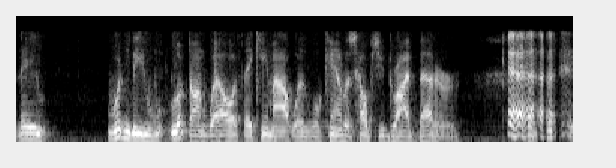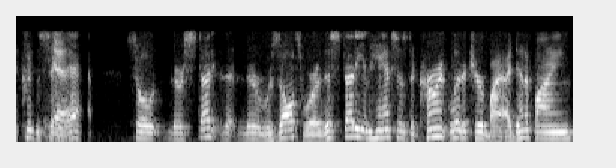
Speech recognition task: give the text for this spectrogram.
they wouldn't be looked on well if they came out with, well, cannabis helps you drive better. they couldn't say yeah. that. So their study, their results were this study enhances the current literature by identifying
